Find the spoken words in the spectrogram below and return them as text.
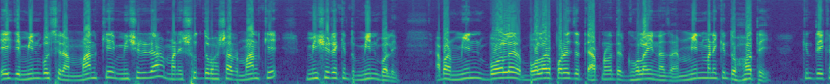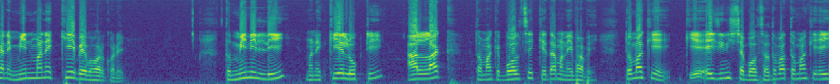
এই যে মিন বলছিলাম, মানকে মিশরিরা মানে শুদ্ধ ভাষার মানকে মিশরিরা কিন্তু মিন বলে। আবার মিন বলে, বলার পরে যাতে আপনাদের ঘোলাই না যায়, মিন মানে কিন্তু হতে, কিন্তু এখানে মিন মানে কে ব্যবহার করে? তো মিনিল্লি মানে কে লোকটি? আল্লাহ তোমাকে বলছে কেদা মানে এভাবে। তোমাকে কে এই জিনিসটা বলছে অথবা তোমাকে এই,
